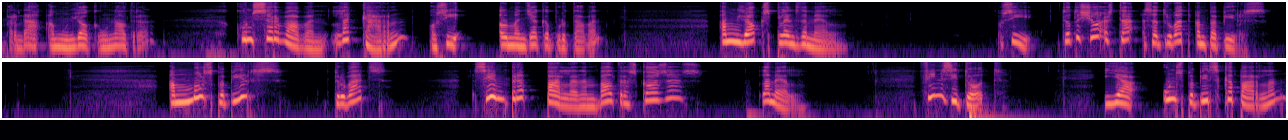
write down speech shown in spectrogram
per anar a un lloc a un altre, conservaven la carn, o sigui, el menjar que portaven, amb llocs plens de mel. O sigui, tot això s'ha trobat en papirs. Amb molts papirs trobats sempre parlen amb altres coses la mel. Fins i tot hi ha uns papirs que parlen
